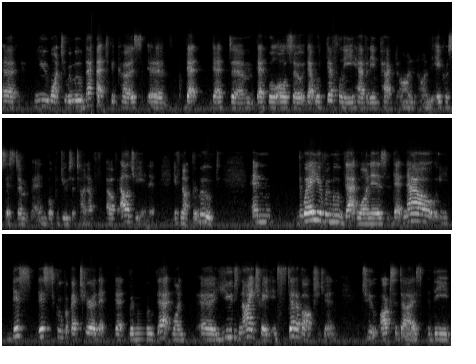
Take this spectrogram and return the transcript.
uh, you want to remove that because uh, that that um, that will also that will definitely have an impact on on the ecosystem and will produce a ton of, of algae in it if not removed. And the way you remove that one is that now this this group of bacteria that that remove that one uh, use nitrate instead of oxygen to oxidize the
